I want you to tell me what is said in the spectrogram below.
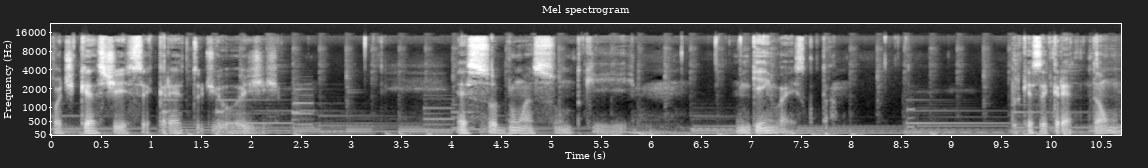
podcast secreto de hoje é sobre um assunto que ninguém vai escutar. Porque é secreto. Então,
